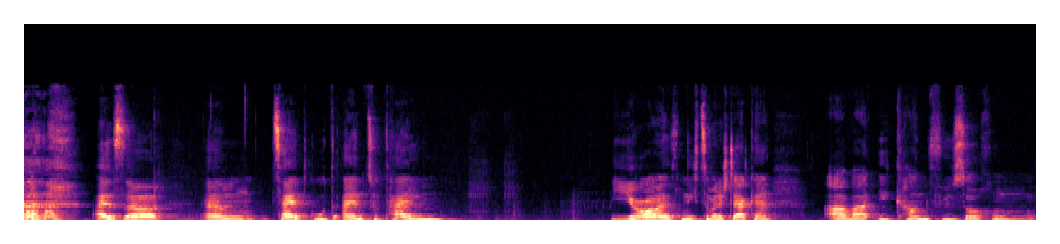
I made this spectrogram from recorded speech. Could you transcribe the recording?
also ähm, Zeit gut einzuteilen, ja, ist nicht so meine Stärke, aber ich kann viele Sachen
